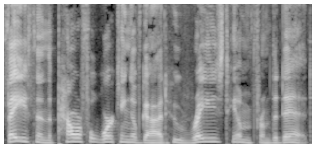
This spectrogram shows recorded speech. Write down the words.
faith in the powerful working of God who raised him from the dead.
